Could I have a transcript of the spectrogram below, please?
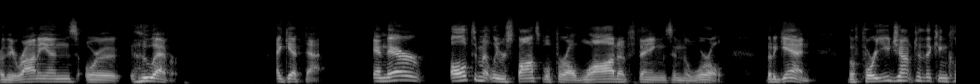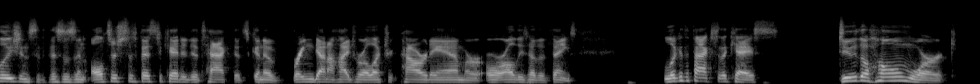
or the Iranians or whoever. I get that. And they're ultimately responsible for a lot of things in the world. But again, before you jump to the conclusions that this is an ultra sophisticated attack that's going to bring down a hydroelectric power dam or, or all these other things, look at the facts of the case, do the homework,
